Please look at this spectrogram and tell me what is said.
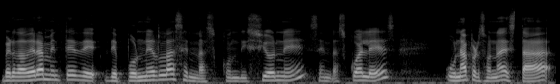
verdaderamente de, ponerlas en las condiciones en las cuales una persona está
